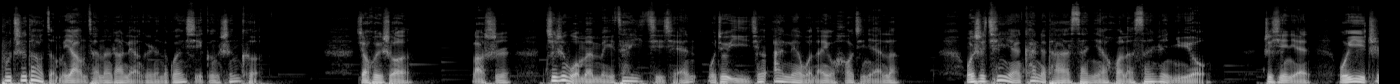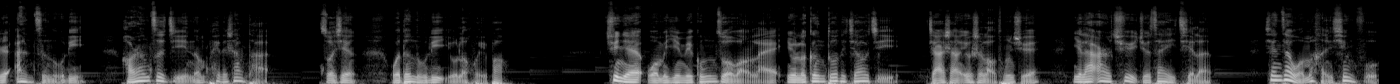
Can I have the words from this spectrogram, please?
不知道怎么样才能让两个人的关系更深刻。小慧说：“老师，其实我们没在一起前，我就已经暗恋我男友好几年了。我是亲眼看着他三年换了三任女友，这些年我一直暗自努力，好让自己能配得上他。所幸我的努力有了回报。去年我们因为工作往来有了更多的交集，加上又是老同学，一来二去就在一起了。现在我们很幸福，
